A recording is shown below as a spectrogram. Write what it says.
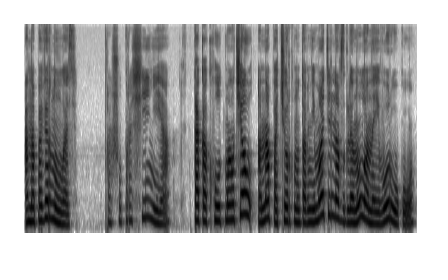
Она повернулась. «Прошу прощения!» Так как Холт молчал, она подчеркнуто внимательно взглянула на его руку.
